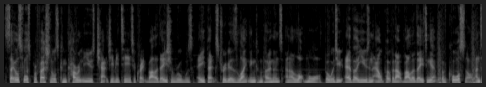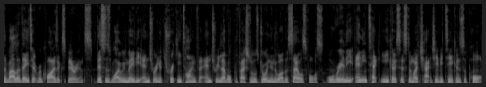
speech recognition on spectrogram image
Salesforce professionals can currently use ChatGPT to create validation rules, Apex triggers, Lightning components, and a lot more. But would you ever use an output without validating it? Of course not. And to validate it requires experience. This is why we may be entering a tricky time for entry-level professionals joining the world of Salesforce, or really any tech ecosystem where ChatGPT can support.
